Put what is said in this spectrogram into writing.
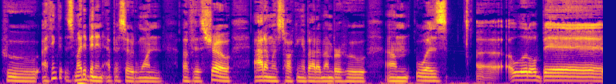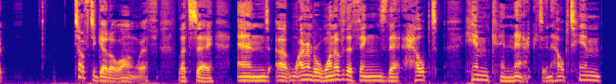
who I think that this might have been in episode one of this show. Adam was talking about a member who um, was uh, a little bit tough to get along with, let's say. And uh, I remember one of the things that helped him connect and helped him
